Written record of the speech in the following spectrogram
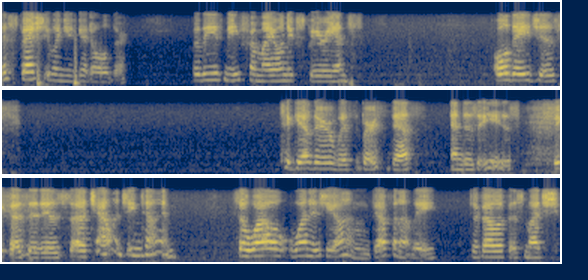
especially when you get older. Believe me, from my own experience, old age is together with birth, death, and disease because it is a challenging time. So while one is young, definitely develop as much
